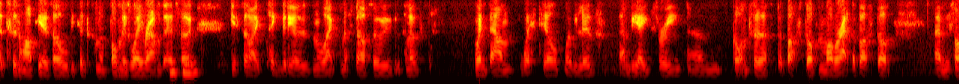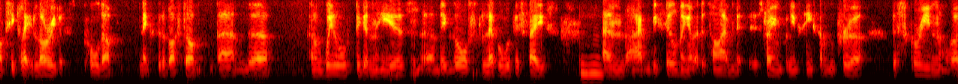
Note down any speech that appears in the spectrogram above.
at two and a half years old. He could kind of bomb his way around there. Mm-hmm. So used to like take videos and all that kind of stuff. So we kind of went down West Hill where we live and the A3, um, got onto the bus stop, and while we're at the bus stop, um, this articulated lorry just pulled up next to the bus stop. Um, the kind of wheels bigger than he is, um, the exhaust level with his face, mm-hmm. and I happened to be filming him at the time. And it's, it's strange when you see something through a the screen of a,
